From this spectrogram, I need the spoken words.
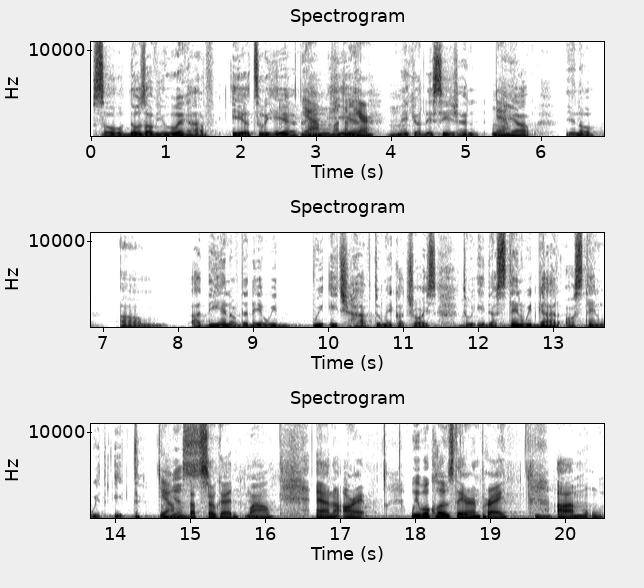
So those of you who have ear to hear, Yeah, let them hear. Make your decision. Yeah. Help. You know, um, at the end of the day, we we each have to make a choice to either stand with God or stand with it. Yeah, Yes. that's so good. Wow. And uh, all right, we will close there and pray. Um, w-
